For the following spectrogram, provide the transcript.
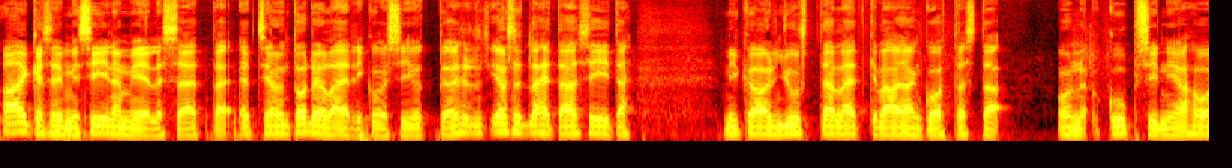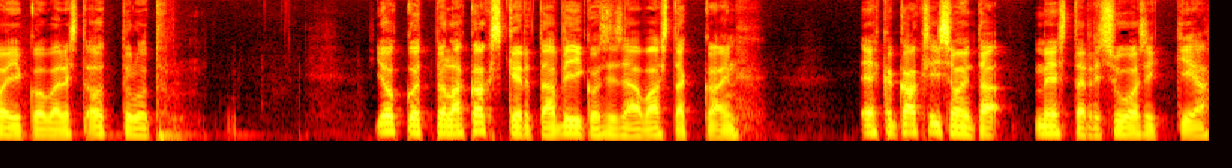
aikaisemmin siinä mielessä, että, että siellä on todella erikoisia juttuja. Jos- nyt lähdetään siitä, mikä on just tällä hetkellä ajankohtaista, on Kupsin ja HIK väliset ottelut. Joukkueet pelaa kaksi kertaa viikon sisään vastakkain. Ehkä kaksi isointa mestarisuosikkia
